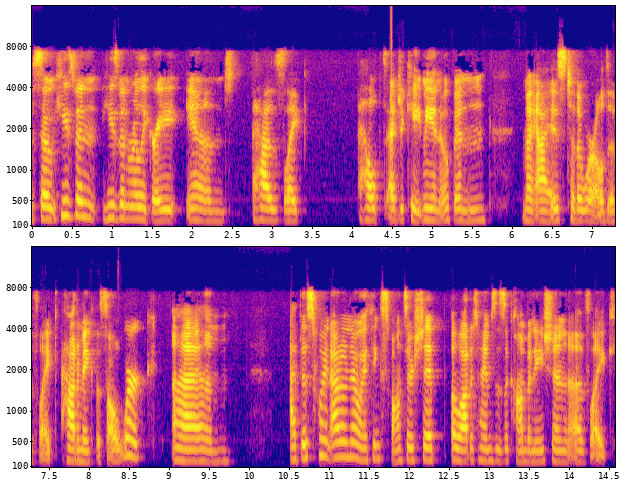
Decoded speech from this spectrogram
so he's been he's been really great and has like helped educate me and open my eyes to the world of like how to make this all work. Um, at this point, I don't know. I think sponsorship a lot of times is a combination of like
